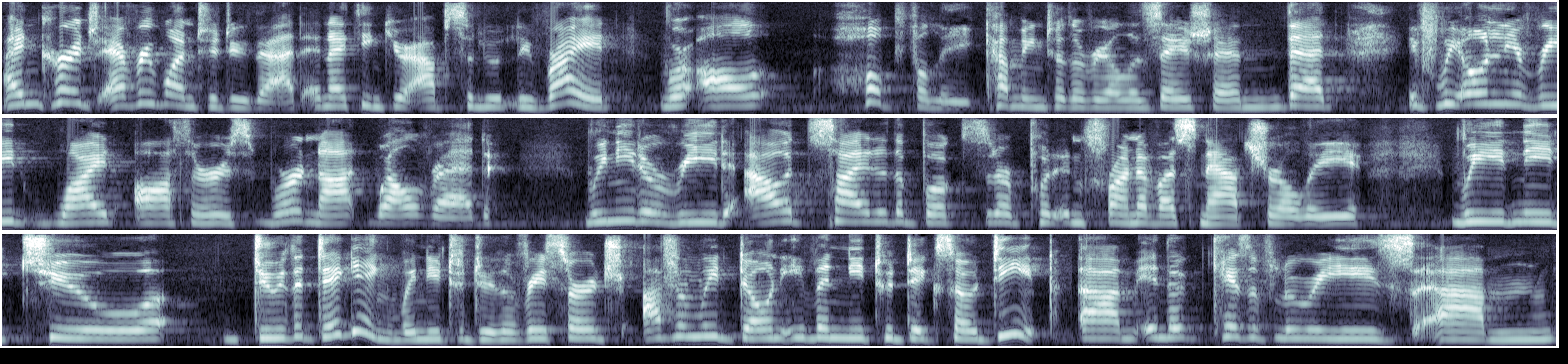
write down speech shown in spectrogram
I encourage everyone to do that. And I think you're absolutely right. We're all hopefully coming to the realization that if we only read white authors, we're not well read. We need to read outside of the books that are put in front of us naturally. We need to do the digging. We need to do the research. Often we don't even need to dig so deep. Um, in the case of Louise um,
